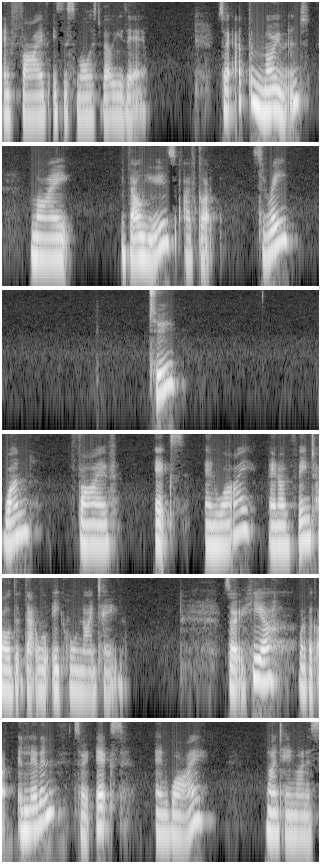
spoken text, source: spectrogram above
and five is the smallest value there. So at the moment, my values, I've got 3, 2, 1, 5, x and y, and I've been told that that will equal 19. So here, what have I got? 11, so x and y, 19 minus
